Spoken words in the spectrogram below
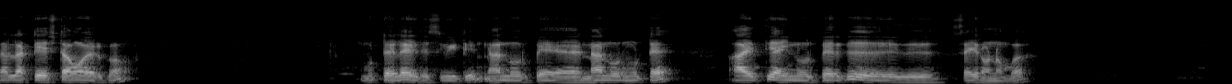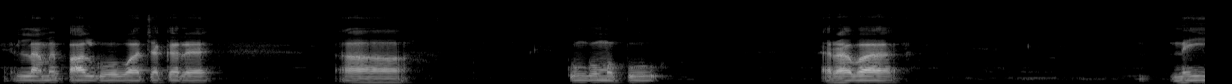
நல்லா டேஸ்ட்டாகவும் இருக்கும். முட்டையில் இது ஸ்வீட்டு. நானூறு பே நானூறு முட்டை. ஆயிரத்தி ஐநூறு பேருக்கு இது செய்கிறோம் நம்ம. எல்லாமே பால்கோவா சர்க்கரை குங்குமப்பூ ரவை நெய்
